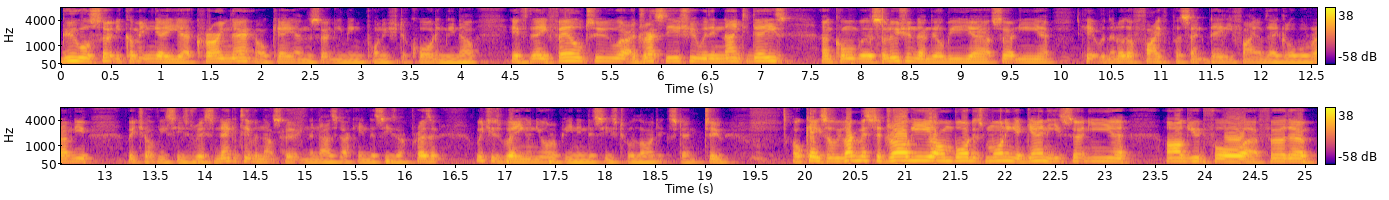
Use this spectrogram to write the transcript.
Google certainly committing a uh, crime there, okay, and certainly being punished accordingly. Now, if they fail to uh, address the issue within 90 days and come up with a solution, then they'll be certainly hit with another 5% daily fine of their global revenue, which obviously is risk negative, and that's hurting the Nasdaq indices at present which is weighing on European indices to a large extent too. Okay, so we've had Mr. Draghi on board this morning again. He's certainly uh, argued for uh, further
